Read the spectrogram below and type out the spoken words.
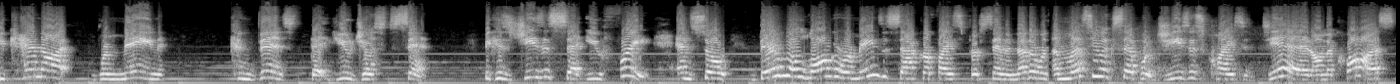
you cannot remain convinced that you just sin because Jesus set you free. And so there no longer remains a sacrifice for sin. In other words, unless you accept what Jesus Christ did on the cross,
